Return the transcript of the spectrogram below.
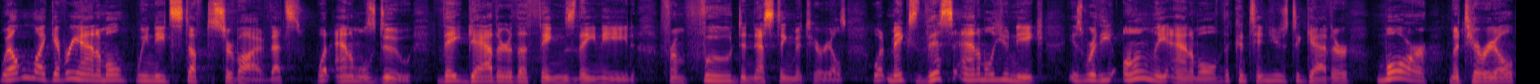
Well, like every animal, we need stuff to survive. That's what animals do. They gather the things they need, from food to nesting materials. What makes this animal unique is we're the only animal that continues to gather more material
